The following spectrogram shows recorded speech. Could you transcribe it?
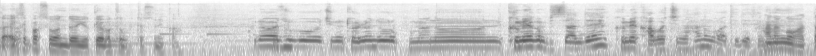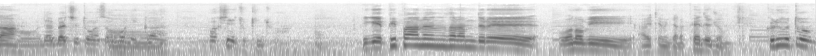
그러니까 엑스박스 원도 6개월밖에 음. 못 했으니까. 그래가지고 지금 결론적으로 보면은 금액은 비싼데 금액 값어치는 하는 것 같아 내 생각. 하는 것 같다. 어, 내가 며칠 동안 써보니까 어. 확실히 좋긴 좋아. 이게 피파 하는 사람들의 워너비 아이템이잖아. 패드 중. 그리고 또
